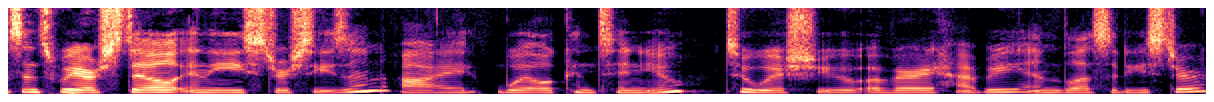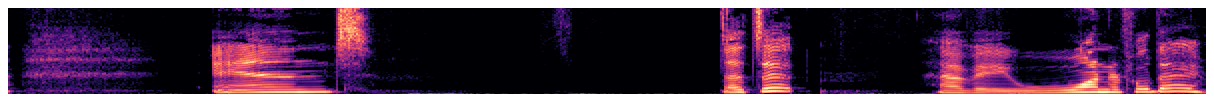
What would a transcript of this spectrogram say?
since we are still in the Easter season, I will continue to wish you a very happy and blessed Easter. And that's it. Have a wonderful day.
